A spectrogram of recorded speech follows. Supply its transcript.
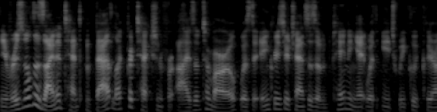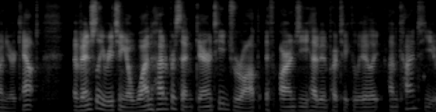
The original design intent of bad luck protection for Eyes of Tomorrow was to increase your chances of obtaining it with each weekly clear on your account, eventually reaching a 100% guaranteed drop if RNG had been particularly unkind to you.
